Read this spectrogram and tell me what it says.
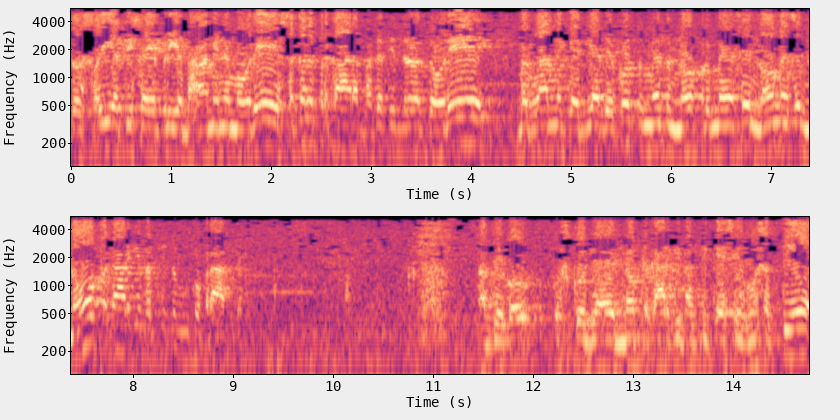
तो सही अतिशय प्रिय भामिन मोरे, सकल प्रकार भगत दृढ़ तोरे। भगवान ने कह दिया, देखो तुम्हें तो नौ में से नौ में से नौ प्रकार की भक्ति तुमको प्राप्त है। अब देखो, उसको जो है नौ प्रकार की भक्ति कैसे हो सकती है?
